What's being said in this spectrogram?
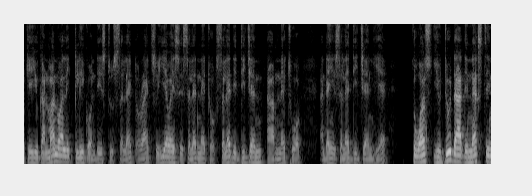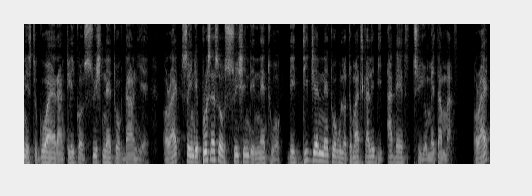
okay you can manually click on this to select all right? So here where it says select network select the degen um, network and then you select degen here. So once you do that the next thing is to go ahead and click on switch network down here all right? So in the process of switching the network the degen network will automatically be added to your metamask all right?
